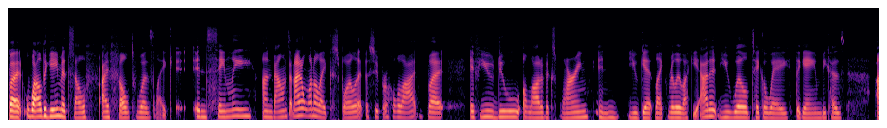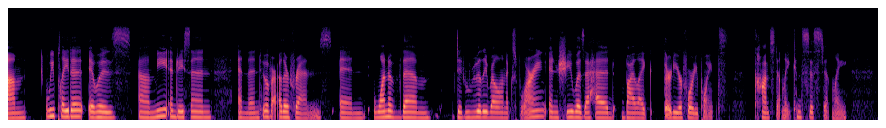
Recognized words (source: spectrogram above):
but while the game itself I felt was like insanely unbalanced, and I don't want to like spoil it a super whole lot, but if you do a lot of exploring and you get like really lucky at it, you will take away the game because um, we played it. It was um, me and Jason, and then two of our other friends, and one of them did really well on exploring and she was ahead by like 30 or 40 points constantly consistently.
